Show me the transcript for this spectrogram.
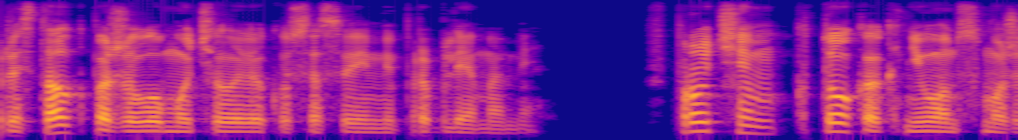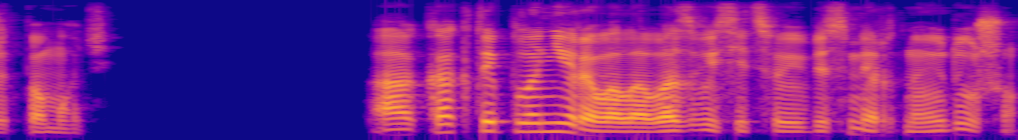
пристал к пожилому человеку со своими проблемами. Впрочем, кто, как не он, сможет помочь? «А как ты планировала возвысить свою бессмертную душу?»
